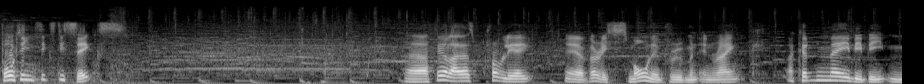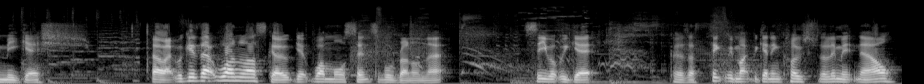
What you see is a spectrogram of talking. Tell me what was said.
Fourteen sixty six. Uh, I feel like that's probably a yeah, very small improvement in rank. I could maybe beat Migesh. Alright, we'll give that one last go, get one more sensible run on that. See what we get. Because I think we might be getting close to the limit now.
